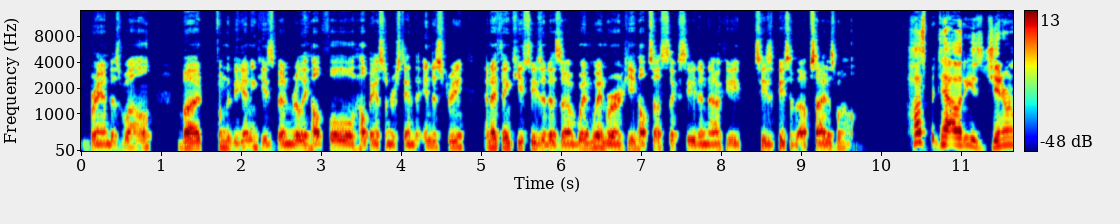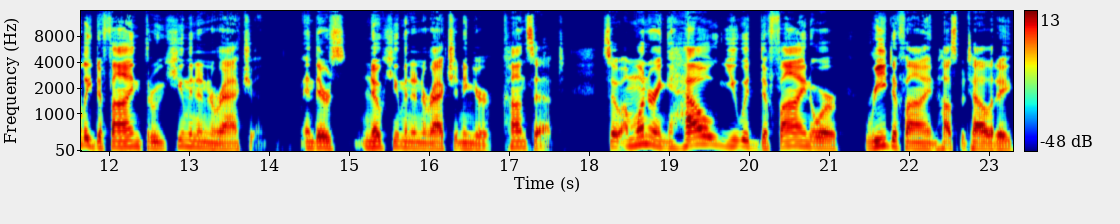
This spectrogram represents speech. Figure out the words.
brand as well. But from the beginning, he's been really helpful helping us understand the industry. And I think he sees it as a win win where he helps us succeed and now he sees a piece of the upside as well. Hospitality is generally defined through human interaction, and there's no human interaction in your concept. So I'm wondering how you would define or redefine hospitality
